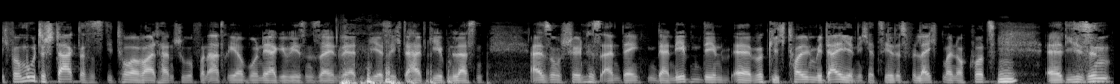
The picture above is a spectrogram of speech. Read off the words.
Ich vermute stark, dass es die Torwarthandschuhe von Adria Bonaire gewesen sein werden, die er sich da hat geben lassen. Also schönes Andenken. Da neben den äh, wirklich tollen Medaillen, ich erzähle das vielleicht mal noch kurz, mhm. äh, die sind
